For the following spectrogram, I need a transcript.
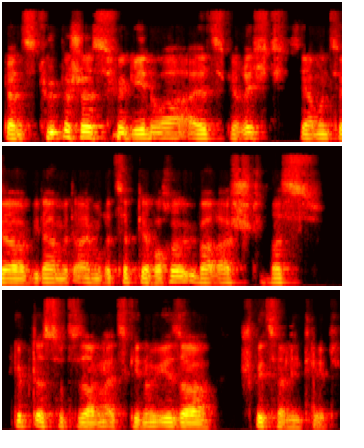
ganz Typisches für Genua als Gericht? Sie haben uns ja wieder mit einem Rezept der Woche überrascht. Was gibt es sozusagen als Genueser Spezialität?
